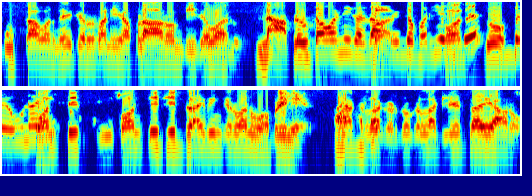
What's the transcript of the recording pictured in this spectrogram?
ઉતાવળ નહીં કરવાની આપણે આરામથી જવાનું. ના આપણે ઉતાવળ નહીં કરતા આપણે તો ફરીએ છીએ. એવું નહીં. શાંતિથી ડ્રાઇવિંગ કરવાનું વાપરી લે. આ કલાક અડધો કલાક લેટ થાય હારો.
